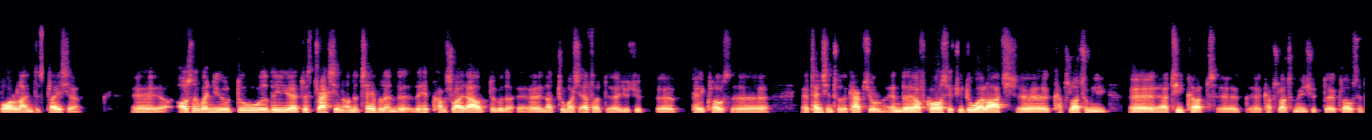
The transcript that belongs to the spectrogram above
borderline dysplasia. Also, when you do the distraction on the table and the hip comes right out with not too much effort, you should pay close attention to the capsule. And of course, if you do a large capsulotomy, Uh, a T-cut uh, uh, capsulotomy, you should close it.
